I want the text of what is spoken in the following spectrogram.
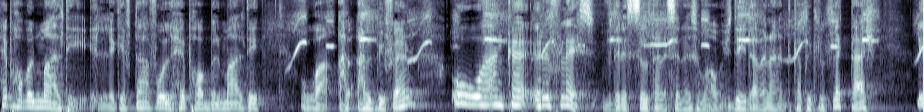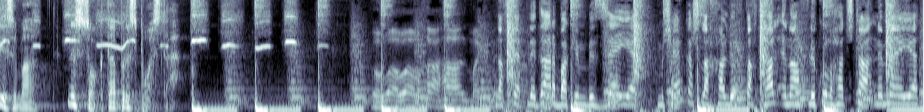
Hip Hop il-Malti, li kif tafu l-Hip Hop il-Malti huwa għal-qalbi ferm, u anke rifless f'din is-silta li se nisimgħu ġdida mingħand kapitlu 13 li jisimha Nissokta b'risposta. Naħseb li darba kien biżejjed, mhux hekk għax l-aħħar li ftaħt ħalq inaf li kulħadd xtaqni mejjet.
